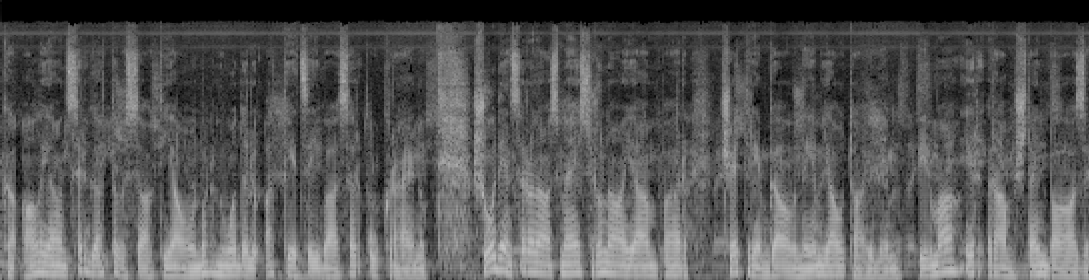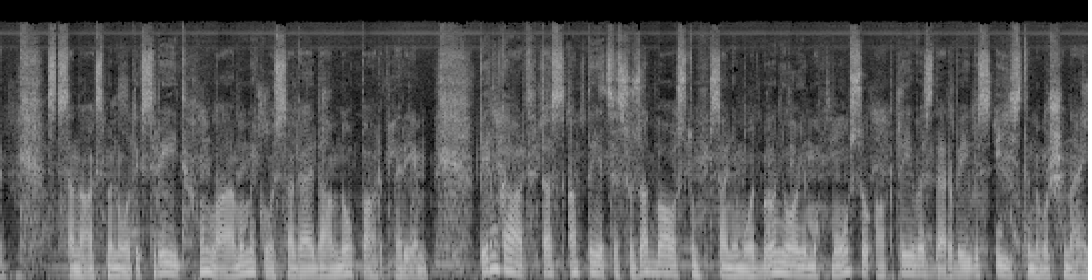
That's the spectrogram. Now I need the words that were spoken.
ka alianse ir gatava sākt jaunu nodaļu attiecībās ar Ukrainu. Šodien sarunās mēs runājām par četriem galveniem jautājumiem. Pirmā ir Ramstein bāze. Sanāksme notiks rīt un lēmumi, ko sagaidām no partneriem. Pirmkārt, tas attiecas uz atbalstu, saņemot bruņojumu mūsu mūsu aktīvas darbības īstenošanai.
